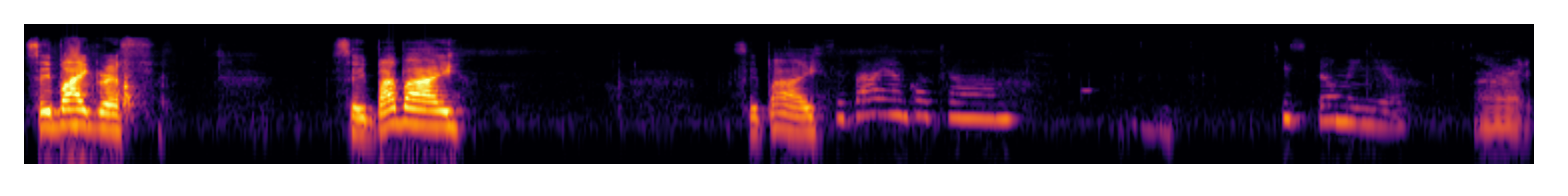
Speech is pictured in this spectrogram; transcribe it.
Say bye, Griff. Say bye bye. Say bye. Say bye, Uncle John. He's filming you. All right.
